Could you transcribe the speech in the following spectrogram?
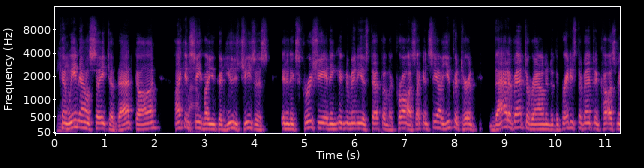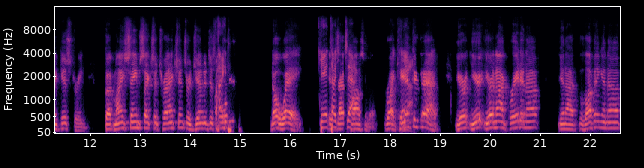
Yeah. Can we now say to that God, I can wow. see how you could use Jesus in an excruciating, ignominious death on the cross. I can see how you could turn that event around into the greatest event in cosmic history. But my same sex attractions or gender dysphoria, right. no way. Can't touch that, that. Possible. Right. Can't yeah. do that. You're you're you're not great enough. You're not loving enough.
